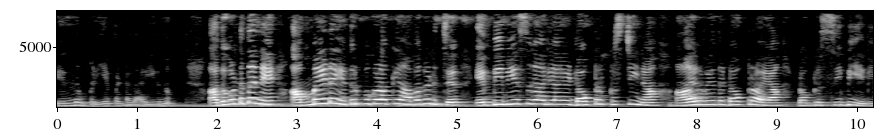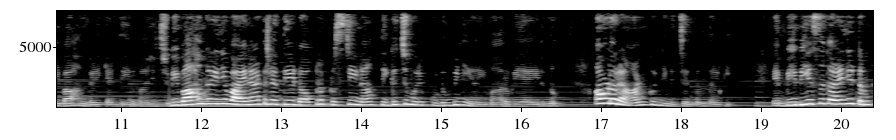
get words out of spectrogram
എന്നും പ്രിയപ്പെട്ടതായിരുന്നു. അതുകൊണ്ട് തന്നെ അമ്മയുടെ എതിർപ്പുകളൊക്കെ അവഗണിച്ച് എം ബി ബി എസുകാരിയായ ഡോക്ടർ ക്രിസ്റ്റീന ആയുർവേദ ഡോക്ടറായ ഡോക്ടർ സിബിയെ വിവാഹം കഴിക്കാൻ തീരുമാനിച്ചു. വിവാഹം കഴിഞ്ഞ് വയനാട്ടിലെത്തിയ ഡോക്ടർ ക്രിസ്റ്റീന തികച്ചും ഒരു കുടുംബിനിയായി മാറുകയായിരുന്നു. അവൾ ഒരു ആൺകുഞ്ഞിന് ജന്മം നൽകി. എം ബി ബി എസ് കഴിഞ്ഞിട്ടും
